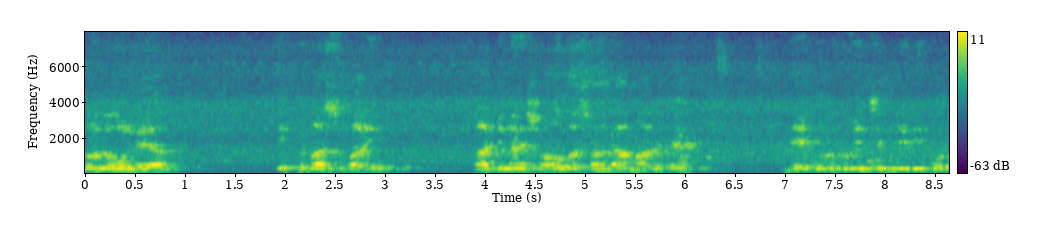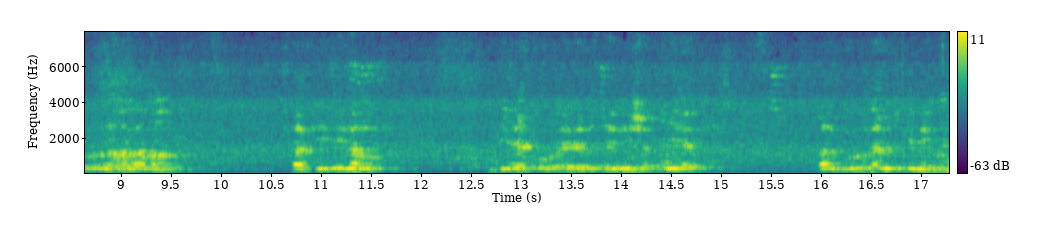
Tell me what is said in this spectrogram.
ਤੋਂ ਲੋਨ ਲਿਆ। ਇੱਕ ਬੱਸ ਪਾਈ। ਅੱਜ ਮੈਂ 100 ਬੱਸਾਂ ਦਾ ਮਾਲਕ ਹਾਂ। ਜੇ ਗੁਰੂ ਗੋਬਿੰਦ ਸਿੰਘ ਜੀ ਦੀ ਫੋਟੋ ਨਾ ਲਾਵਾਂ, ਤਾਂ ਕੀ ਵੀ ਲਾਵਾਂ ਜਿਹਦੇ ਘੋੜੇ ਦੇ ਵਿੱਚ ਇੰਨੀ ਸ਼ਕਤੀ ਹੈ, ਤਾਂ ਗੁਰੂ ਦੇ ਵਿੱਚ ਕਿੰਨੀ ਹੋਈ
